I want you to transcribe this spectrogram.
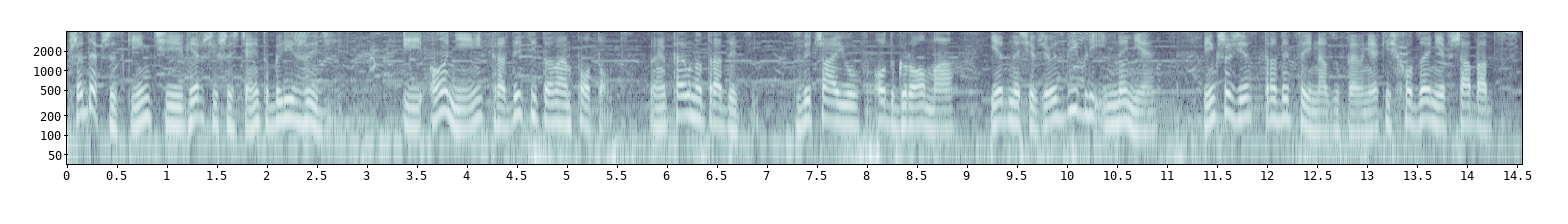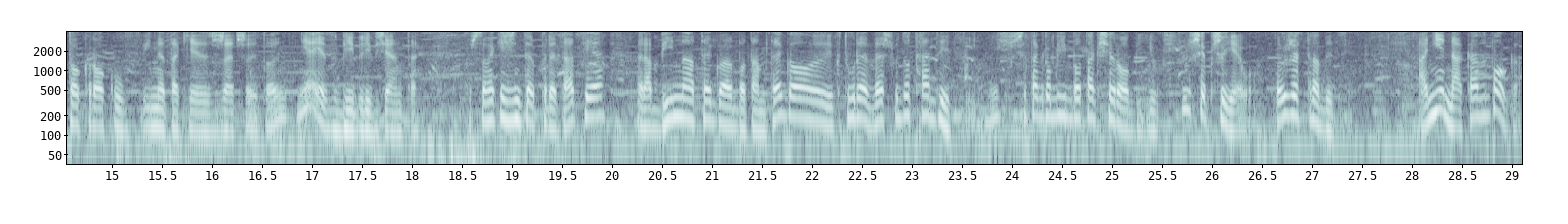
Przede wszystkim ci pierwsi chrześcijanie to byli Żydzi. I oni, tradycji to nam potąd. Pełno tradycji. Zwyczajów od groma. Jedne się wzięły z Biblii, inne nie. Większość jest tradycyjna zupełnie. Jakieś chodzenie w szabat 100 kroków, inne takie rzeczy, to nie jest z Biblii wzięte. To są jakieś interpretacje rabina tego albo tamtego, które weszły do tradycji. Już się tak robi, bo tak się robi. Już, już się przyjęło. To już jest tradycja. A nie nakaz Boga.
